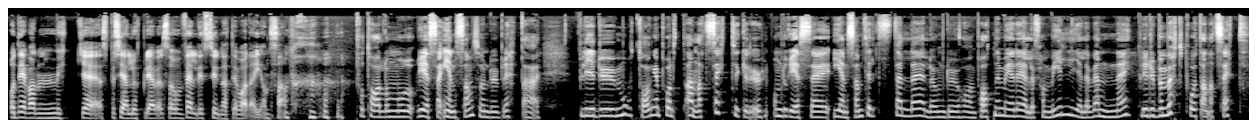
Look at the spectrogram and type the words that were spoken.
Och det var en mycket speciell upplevelse och väldigt synd att jag var där ensam. På tal om att resa ensam som du berättar här. Blir du mottagen på ett annat sätt tycker du? Om du reser ensam till ett ställe eller om du har en partner med dig eller familj eller vänner. Blir du bemött på ett annat sätt?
